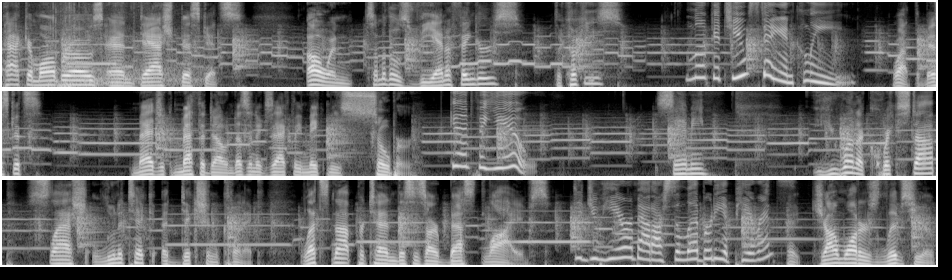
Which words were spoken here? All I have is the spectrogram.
pack of Marlboros and Dash biscuits. Oh, and some of those Vienna fingers? The cookies? Look at you staying clean. What, the biscuits? Magic methadone doesn't exactly make me sober. Good for you. Sammy, you run a quick stop slash lunatic addiction clinic. Let's not pretend this is our best lives. Did you hear about our celebrity appearance? Hey, John Waters lives here.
